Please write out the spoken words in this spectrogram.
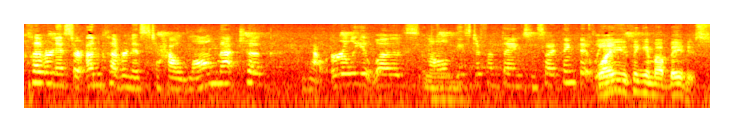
cleverness or uncleverness to how long that took how early it was and all of these different things. And so I think that we Why are you thinking about babies?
